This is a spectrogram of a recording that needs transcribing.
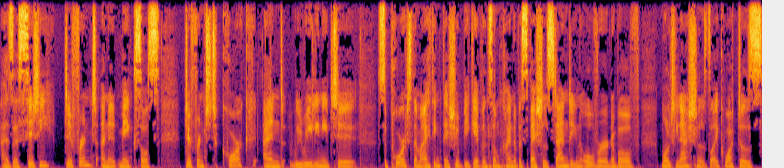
as a city different, and it makes us different to Cork. And we really need to support them. I think they should be given some kind of a special standing over and above multinationals. Like what does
